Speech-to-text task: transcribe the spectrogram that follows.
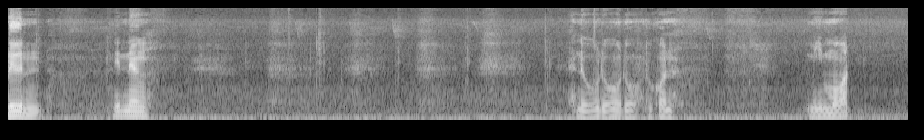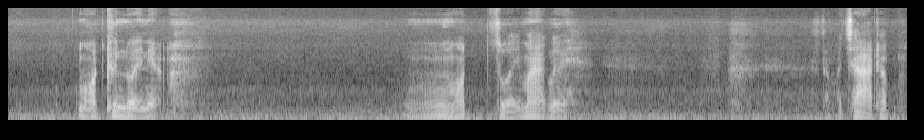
ลื่นนิดนึง ดูดูดูทุกคน มีมอสมอสขึ้นด้วยเนี่ยมอสสวยมากเลย ธรรมชาติครับ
